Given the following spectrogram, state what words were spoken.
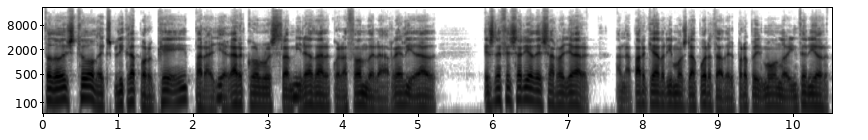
Todo esto explica por qué, para llegar con nuestra mirada al corazón de la realidad, es necesario desarrollar, a la par que abrimos la puerta del propio mundo interior,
